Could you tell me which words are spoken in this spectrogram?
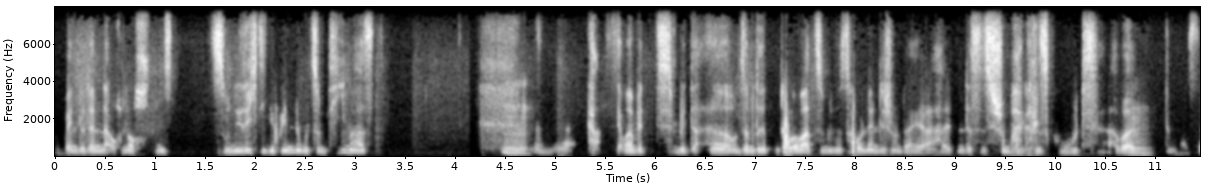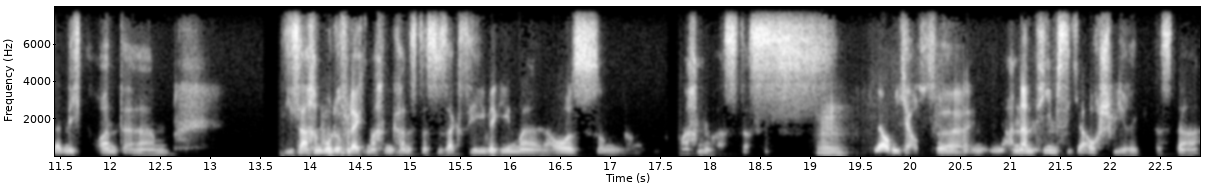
wenn du dann auch noch so eine richtige Bindung zum Team hast. Mhm. Äh, kannst ja mal mit, mit äh, unserem dritten Torwart zumindest holländisch unterhalten, das ist schon mal ganz gut. Aber mhm. du hast halt nicht dauernd ähm, die Sachen, wo du vielleicht machen kannst, dass du sagst, hey, wir gehen mal raus und machen was. Das mhm. glaube ich auch für in, in, anderen Teams sicher auch schwierig, dass da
